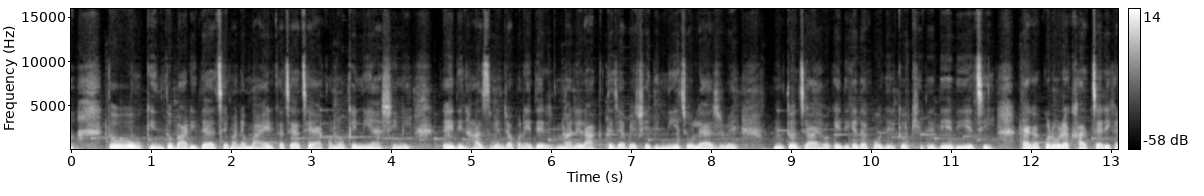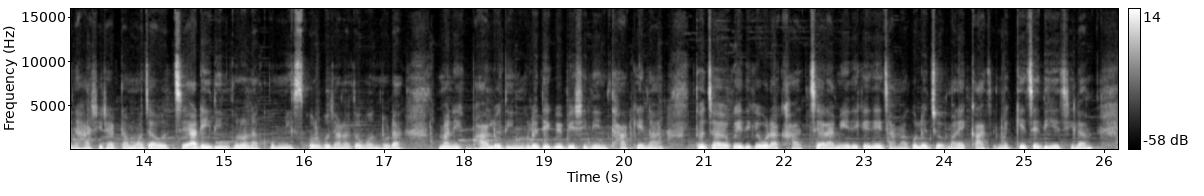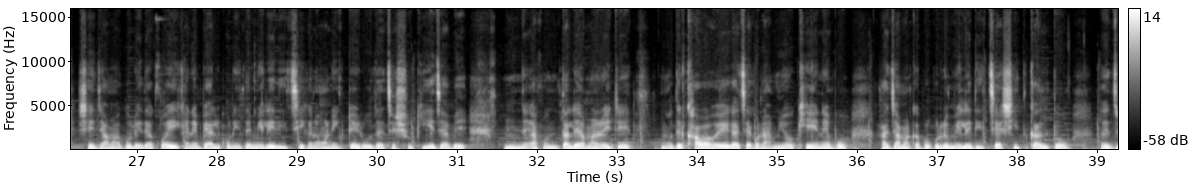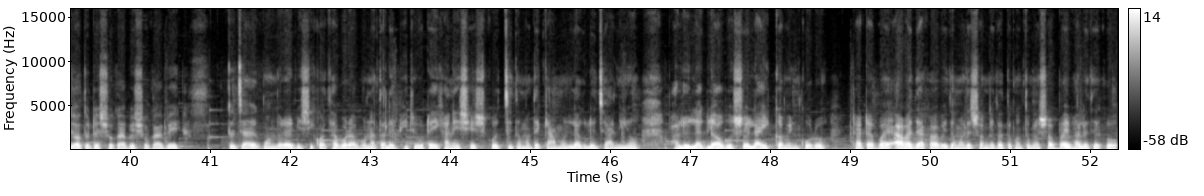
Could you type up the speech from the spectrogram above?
তো ও কিন্তু বাড়িতে আছে মানে মায়ের কাছে আছে, এখন ওকে নিয়ে আসিনি। তো এদিন হাজব্যান্ড যখন এদের মানে রাখতে যাবে, সেদিন নিয়ে চলে আসবে। তো যাই হোক, এদিকে দেখো ওদেরকেও খেতে দিয়ে দিয়েছি। একা করে ওরা খাচ্ছে, আর এখানে হাসি ঠাট্টা মজা হচ্ছে। আর এই দিনগুলো না খুব মিস করব, জানো তো বন্ধুরা? মানে ভালো দিনগুলো দেখবে, বেশি দিন থাকে না। তো যাই হোক, এদিকে ওরা খাচ্ছে, আর আমি এদিকে যে জামাগুলো মানে কাচ মানে কেচে দিয়েছিলাম। সেই জামাগুলো দেখো এখানে ব্যালকনিতে মেলে দিচ্ছি। এখানে অনেকটাই রোদ আছে, শুকিয়ে যাবে। এখন তাহলে আমার এই যে ওদের খাওয়া হয়ে গেছে, এখন আমিও খেয়ে নেব। আর জামা কাপড়গুলো মেলে দিচ্ছে। আর শীতকাল তো যতটা শোকাবে শোকাবে। তো যাই হোক বন্ধুরা, আর বেশি কথা বলাবো না। তাহলে ভিডিওটা এখানেই শেষ করছি। তোমাদের কেমন লাগল জানিও। ভালো লাগলে অবশ্যই লাইক কমেন্ট করো। টাটা বাই আবার দেখা হবে তোমাদের সঙ্গে। ততক্ষণ তোমরা সবাই ভালো থেকো।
